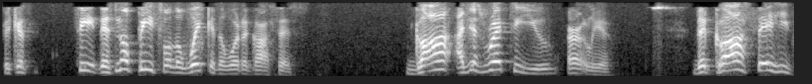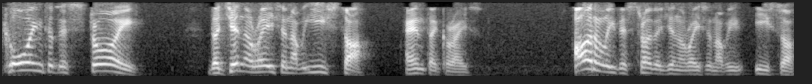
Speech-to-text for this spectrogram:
Because, see, there's no peace for the wicked, the Word of God says. God, I just read to you earlier that God said he's going to destroy the generation of Esau, Antichrist. Utterly destroy the generation of Esau.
